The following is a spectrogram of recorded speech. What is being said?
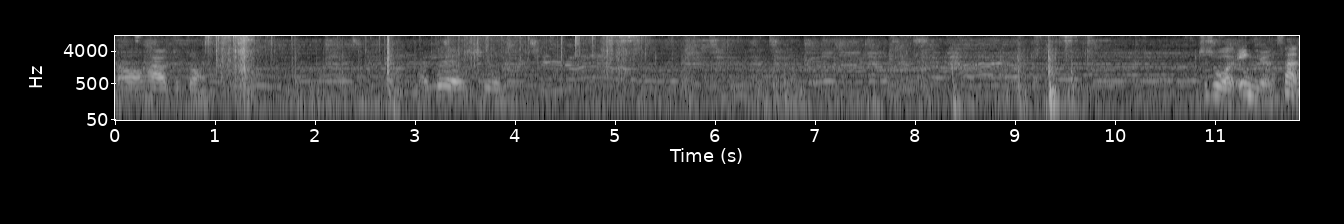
然后还有这种，啊，这也是。是我应援伞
